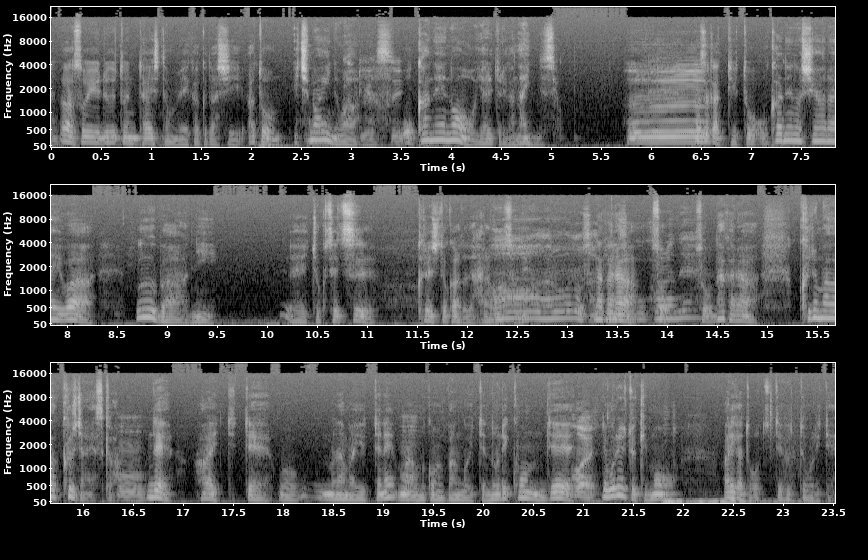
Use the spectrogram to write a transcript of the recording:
だからそういうルートに対しても明確だしあと一番いいのはお金のやり取りがないんですよ。なぜかっていうとお金の支払いはウーバーに、えー、直接クレジットカードで払うんですよね。だからそうそうだから車が来るじゃないですか。ではいって言ってもう名前言ってね、まあ、向こうの番号言って乗り込んで、はい、で降りる時もありがとうっつって振って降りてへ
